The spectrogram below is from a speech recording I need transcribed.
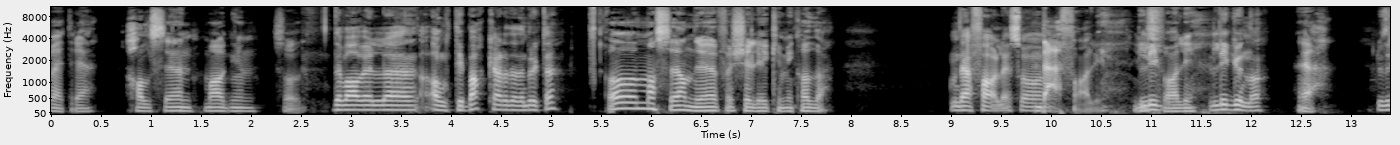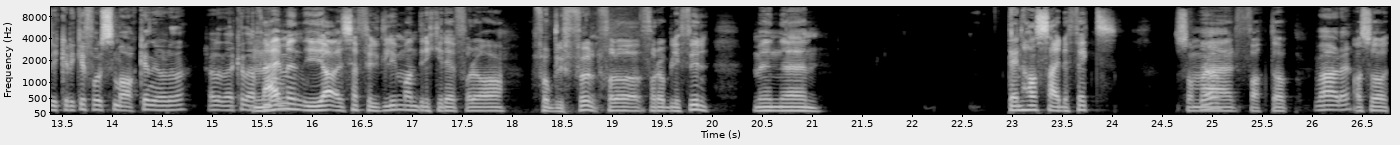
Hva heter det? Halsen, magen. Så Det var vel uh, antibac, er det det den brukte? Og masse andre forskjellige kemikalier. Men det er farlig, så Det er farlig. Livsfarlig. ligg unna. Ja. Du drikker det ikke for smaken, gjør du det? Er det, er ikke derfor Nei, man- men ja, selvfølgelig man drikker det for å, For å bli full? for å, for å bli full, men uh, den har side effects som Ja. er fucked up. Hva er det? Altså,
